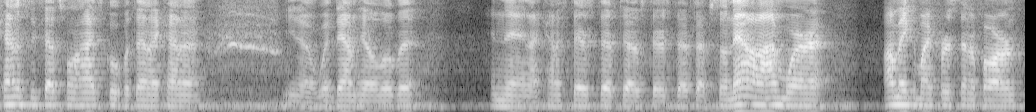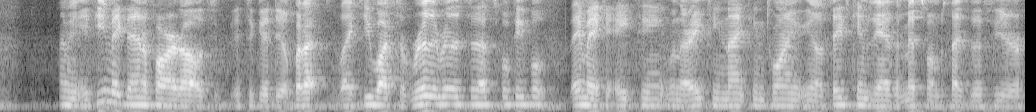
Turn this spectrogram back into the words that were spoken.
kind of successful in high school, but then I kind of, you know, went downhill a little bit and then I kind of stair stepped up, stair stepped up. So now I'm where I'm making my first NFR. And, I mean, if you make the NFR at all, it's it's a good deal. But I, like you watch the really really successful people, they make it 18 when they're 18, 19, 20. You know, Sage Kimzey hasn't missed one besides this year,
